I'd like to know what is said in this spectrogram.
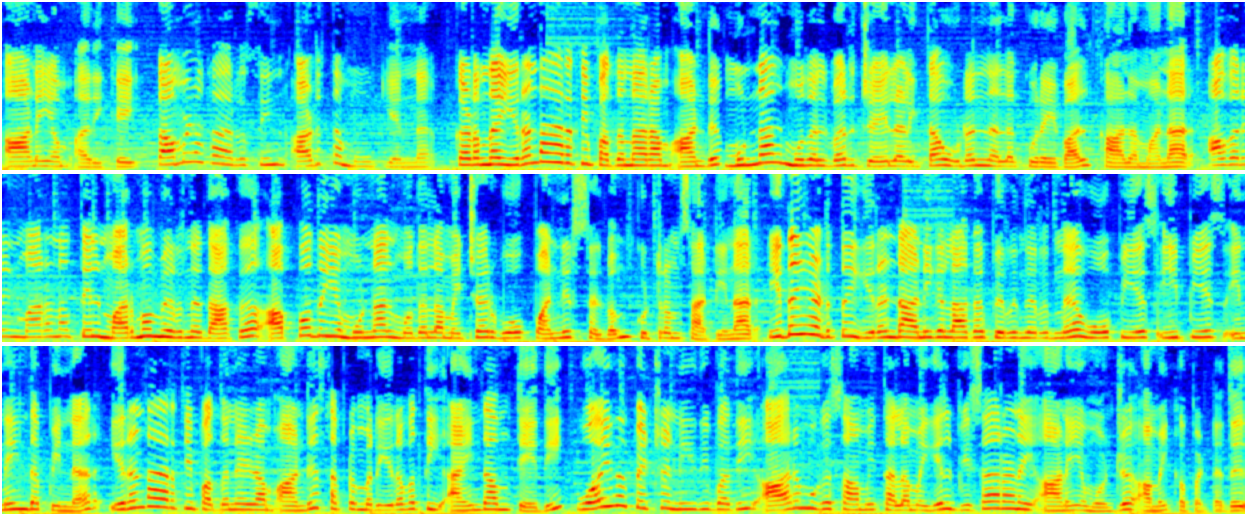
ஆணையம் அறிக்கை. தமிழக அரசின் அடுத்த மூவ் என்ன? கடந்த இரண்டாயிரத்தி பதினாறாம் ஆண்டு முன்னாள் முதல்வர் ஜெயலலிதா உடல்நலக் குறைவால் காலமானார். அவரின் மரணத்தில் மர்மம் இருந்ததாக அப்போதைய முன்னாள் முதலமைச்சர் ஓ பன்னீர்செல்வம் குற்றம் சாட்டினார். இதையடுத்து இரண்டு அணிகளாக பிரிந்திருந்த ஓபிஎஸ் இபிஎஸ் இணைந்த பின்னர் இரண்டாயிரத்தி பதினேழாம் ஆண்டு செப்டம்பர் இருபத்தி ஐந்தாம் தேதி ஓய்வு பெற்ற நீதிபதி ஆறுமுகசாமி தலைமையில் விசாரணை ஆணையம் ஒன்று அமைக்கப்பட்டது.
